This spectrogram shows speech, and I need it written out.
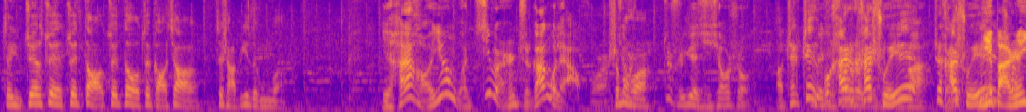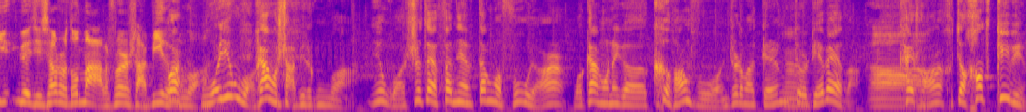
就你觉得最最逗、最逗、最搞笑、最傻逼的工作？也还好，因为我基本上只干过俩活儿，什么活儿就是？就是乐器销售。啊，这这个不还是还属于这还属于你把人乐器销售都骂了，说是傻逼的不是工作。我，因为我干过傻逼的工作，因为我是在饭店当过服务员，我干过那个客房服务，你知道吗？给人嗯就是叠被子、啊，开床，叫 housekeeping。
